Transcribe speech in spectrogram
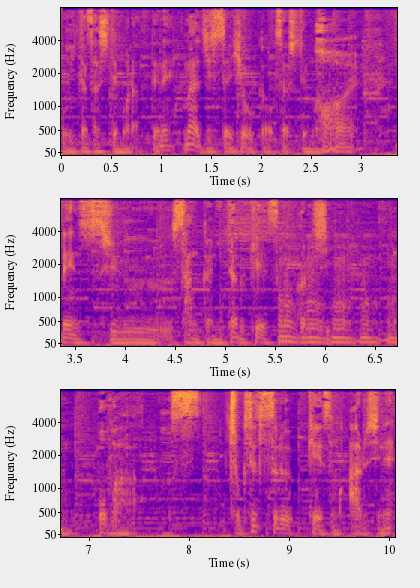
こう行かさせてもらってね、まあ、実際評価をさせてもらって、はい。練習参加に至るケースもあるし、オファーす直接するケースもあるしね。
